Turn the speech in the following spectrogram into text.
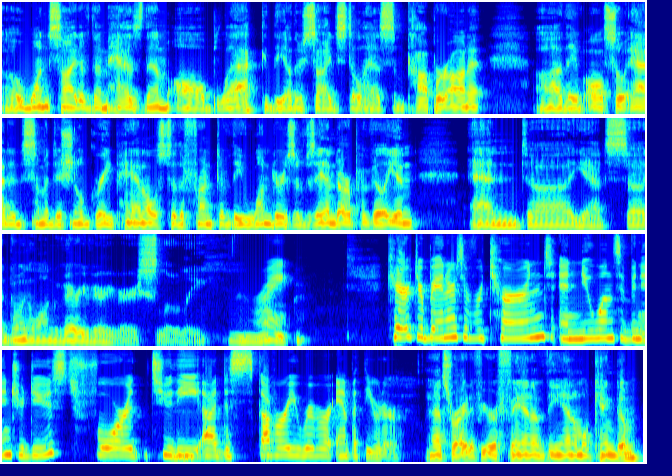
Uh, one side of them has them all black. The other side still has some copper on it. Uh, they've also added some additional gray panels to the front of the Wonders of Xandar Pavilion. And uh, yeah, it's uh, going along very, very, very slowly. All right. Character banners have returned, and new ones have been introduced for to the uh, Discovery River Amphitheater. That's right. If you're a fan of the Animal Kingdom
